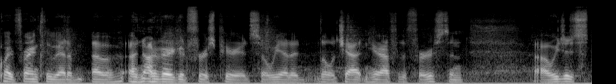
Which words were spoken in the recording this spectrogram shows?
quite frankly, we had a, a, a, not a very good first period. So we had a little chat in here after the first, and uh, we just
